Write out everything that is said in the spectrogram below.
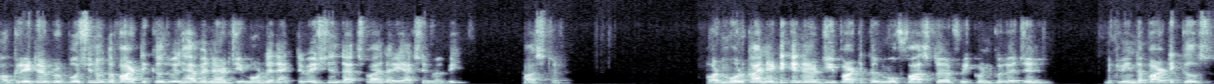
a greater proportion of the particles will have energy more than activation. That's why the reaction will be faster or more kinetic energy, particle move faster, frequent collision between the particles.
